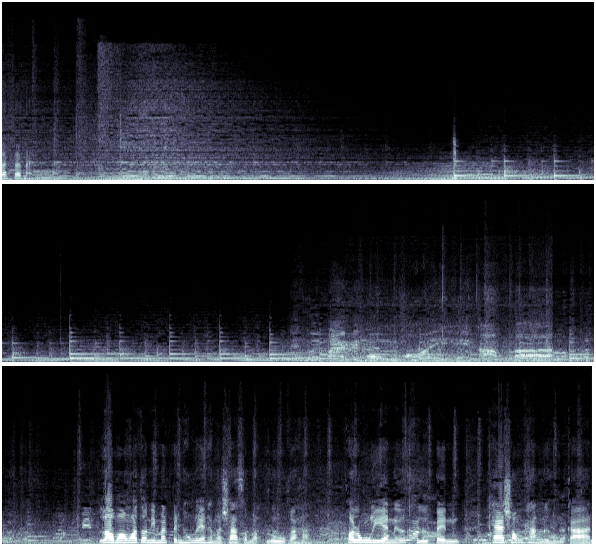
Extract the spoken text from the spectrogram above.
ลักษณะอย่างนั้น ไม้ไปงมหอยหาปลา เรามองว่าตรงนี้มันเป็นห้องเรียนธรรมชาติสำหรับลูกอะค่ะ เพราะโรงเรียนก็คือเป็นแค่ช่องทางหนึ่งของการ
